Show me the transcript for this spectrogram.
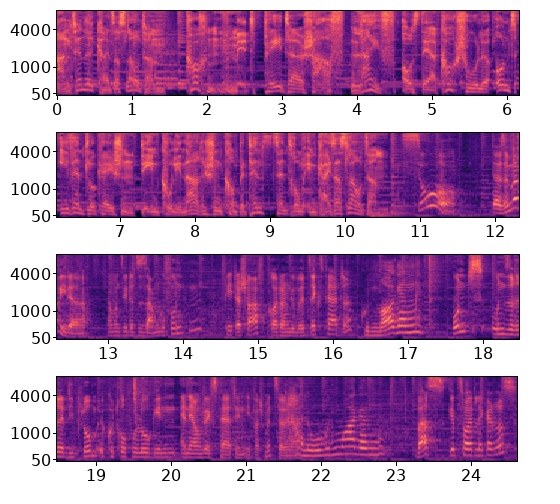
Antenne Kaiserslautern. Kochen mit Peter Scharf. Live aus der Kochschule und Event Location, dem kulinarischen Kompetenzzentrum in Kaiserslautern. So, da sind wir wieder. Haben uns wieder zusammengefunden. Peter Scharf, Kräuter- und Gewürzexperte. Guten Morgen. Und unsere Diplom-Ökotrophologin, Ernährungsexpertin Eva Schmitzellner. Hallo, guten Morgen. Was gibt's heute Leckeres?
